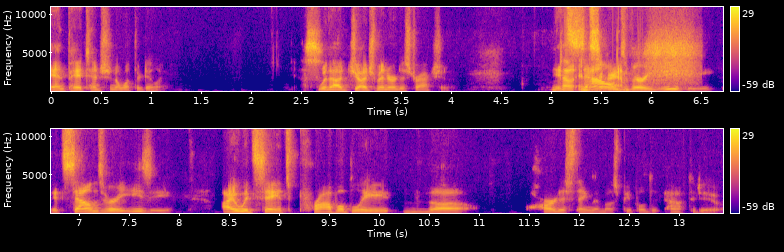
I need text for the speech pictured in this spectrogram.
and pay attention to what they're doing yes. without judgment or distraction. Without it sounds Instagram. very easy. It sounds very easy. I would say it's probably the hardest thing that most people have to do.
